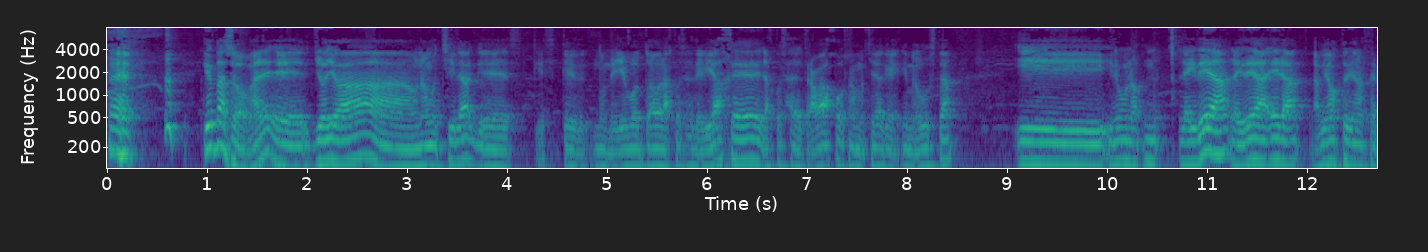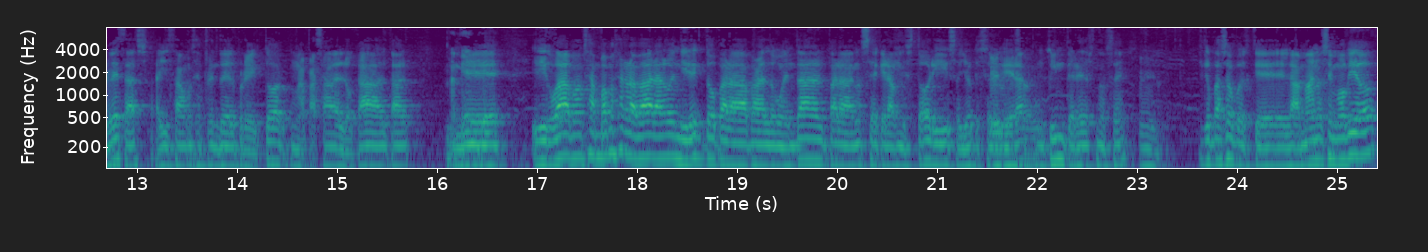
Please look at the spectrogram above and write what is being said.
¿Qué pasó? ¿Vale? Eh, yo llevaba una mochila que es, que es- que- donde llevo todas las cosas de viaje, las cosas de trabajo, es una mochila que, que me gusta. Y, y bueno, la idea, la idea era, habíamos pedido unas cervezas, ahí estábamos enfrente del proyector, una pasada, el local, tal. Eh, y digo, va, vamos a, vamos a grabar algo en directo para, para el documental, para no sé, que era un stories o yo que sé Sí, lo que un era, un Pinterest, no sé. Sí. ¿Y qué pasó? Pues que la mano se movió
